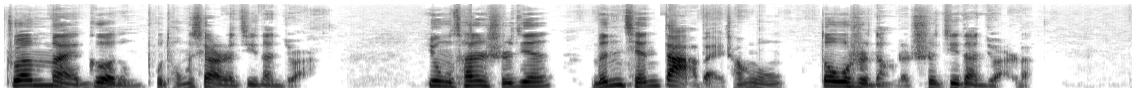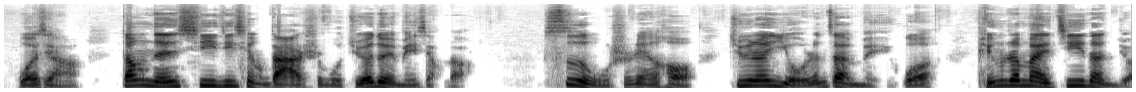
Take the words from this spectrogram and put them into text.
专卖各种不同馅的鸡蛋卷。用餐时间，门前大摆长龙，都是等着吃鸡蛋卷的。我想，当年西吉庆大师傅绝对没想到，四五十年后，居然有人在美国凭着卖鸡蛋卷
